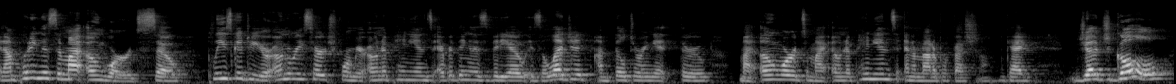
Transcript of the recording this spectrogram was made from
and I'm putting this in my own words. So Please go do your own research, form your own opinions. Everything in this video is alleged. I'm filtering it through my own words and my own opinions, and I'm not a professional, okay? Judge Gull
